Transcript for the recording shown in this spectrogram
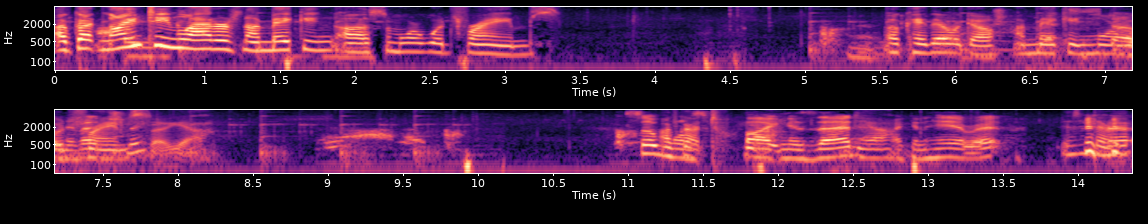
I've got 19 ladders and I'm making uh, some more wood frames. Okay, there we go. I'm making more wood eventually. frames, so yeah. Someone's yeah. fighting a Z. Yeah. I can hear it. Isn't there?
